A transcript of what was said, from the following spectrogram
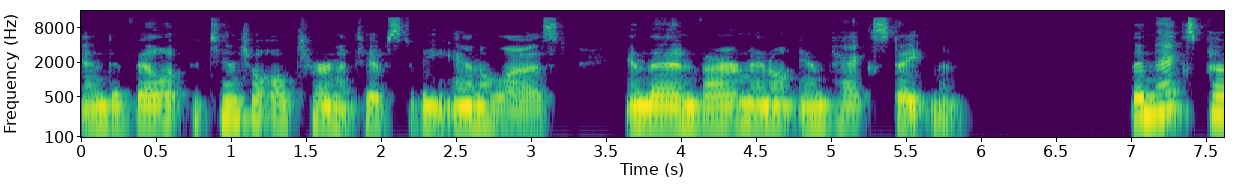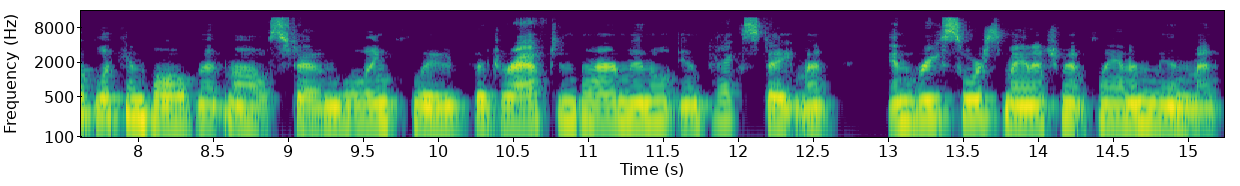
and develop potential alternatives to be analyzed in the environmental impact statement. The next public involvement milestone will include the draft environmental impact statement and resource management plan amendment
